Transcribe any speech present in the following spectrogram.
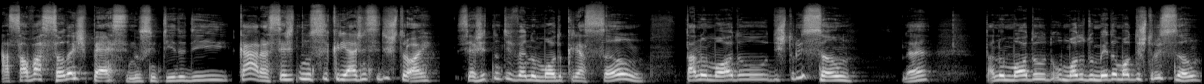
a salvação da espécie, no sentido de, cara, se a gente não se criar, a gente se destrói. Se a gente não tiver no modo criação, tá no modo destruição, né? Tá no modo. O modo do medo é o modo destruição.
